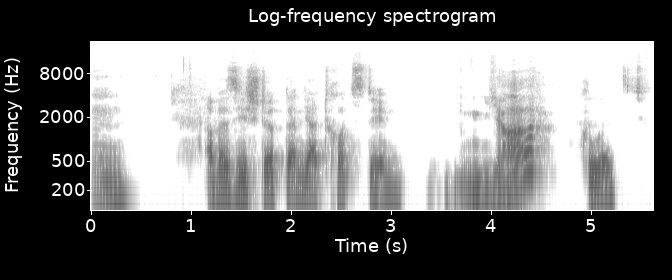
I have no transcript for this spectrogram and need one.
Mhm. Aber sie stirbt dann ja trotzdem. Ja? Kurz.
